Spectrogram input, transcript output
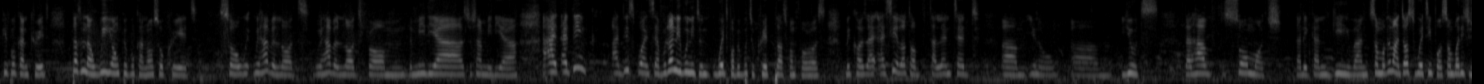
people can create. Platforms that we young people can also create. So we, we have a lot. We have a lot from the media social media. I, I think at this point, we don't even need to wait for people to create platform for us because I, I see a lot of talented, um, you know, um, youths that have so much that they can give, and some of them are just waiting for somebody to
